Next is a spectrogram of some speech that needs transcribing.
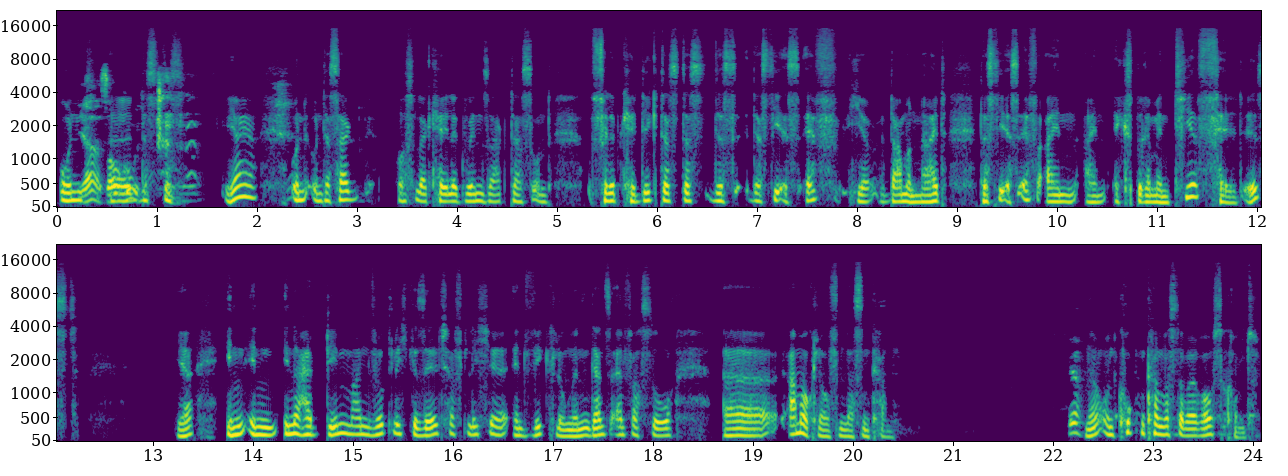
Und ja, sau äh, gut. Das, das, ja, ja. Und, und das sagt, Ursula K. Le Guin sagt das und Philip K. Dick, dass, dass, dass, dass die SF, hier Diamond Knight, dass die SF ein, ein Experimentierfeld ist, ja, in, in, innerhalb dem man wirklich gesellschaftliche Entwicklungen ganz einfach so äh, Amok laufen lassen kann. Ja. Ne, und gucken kann, was dabei rauskommt.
